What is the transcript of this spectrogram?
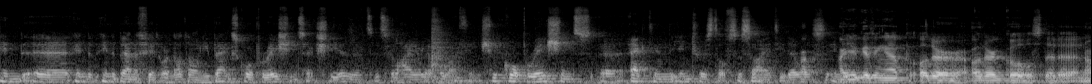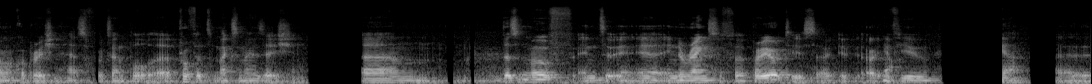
in the, uh, in the, in the benefit, or not only banks, corporations actually, it's, it's a higher level, I think. Should corporations uh, act in the interest of society? That was are, you giving up other other goals that a normal corporation has? For example, uh, profit maximization. Um, does it move into in, uh, in the ranks of uh, priorities? Or if, or if you, yeah, uh,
